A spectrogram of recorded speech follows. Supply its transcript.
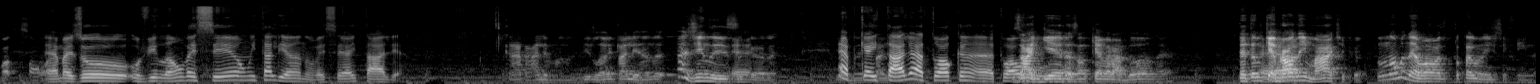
Bota o som lá. É, mas o, o vilão vai ser um italiano, vai ser a Itália. Caralho, mano. Vilão italiano. Imagina isso, é. cara. É, porque a Itália, é atual. atual Zagueiras, né? um quebrador, né? Tentando é. quebrar o Neymar, tipo. Não o Neymar, mas o protagonista, enfim, né?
